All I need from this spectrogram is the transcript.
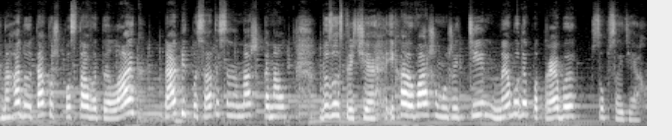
нагадую також поставити лайк та підписатися на наш канал. До зустрічі! І хай у вашому житті не буде потреби в субсидіях.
